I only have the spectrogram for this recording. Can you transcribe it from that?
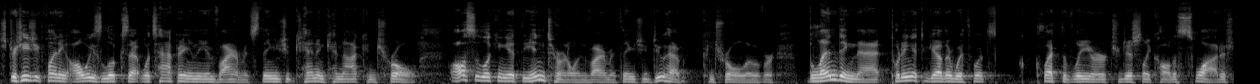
strategic planning always looks at what's happening in the environments, things you can and cannot control. Also looking at the internal environment, things you do have control over, blending that, putting it together with what's collectively or traditionally called a SWOT,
